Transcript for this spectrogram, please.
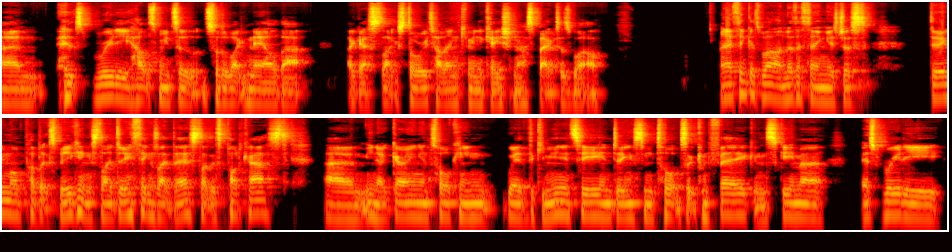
um, it's really helps me to sort of like nail that i guess like storytelling communication aspect as well and I think as well, another thing is just doing more public speaking. So like doing things like this, like this podcast, um, you know, going and talking with the community and doing some talks at config and schema. It's really,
